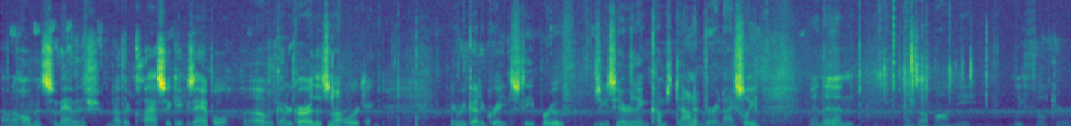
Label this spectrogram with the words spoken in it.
out a home in Sammamish, another classic example of a gutter guard that's not working. Here we've got a great steep roof. As you can see everything comes down it very nicely. And then ends up on the LeafFilter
